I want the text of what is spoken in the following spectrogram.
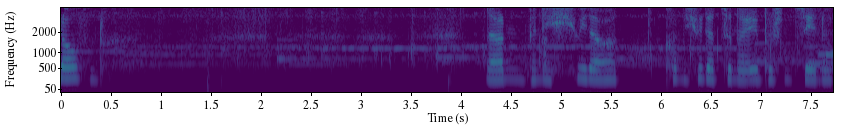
Laufen. Dann bin ich wieder, komme ich wieder zu einer epischen Szene.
